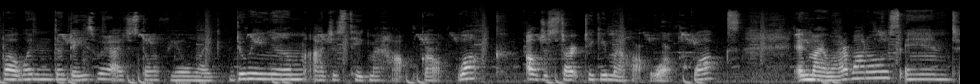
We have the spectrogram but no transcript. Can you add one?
but when the days where i just don't feel like doing them i just take my hot girl walk. I'll just start taking my hot walk walks in my water bottles and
